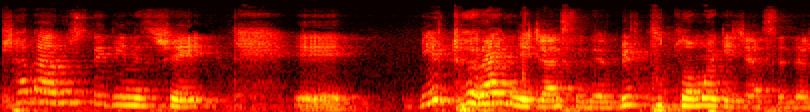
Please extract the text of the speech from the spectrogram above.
Şeb Arus dediğimiz şey e, bir tören gecesidir, bir kutlama gecesidir.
